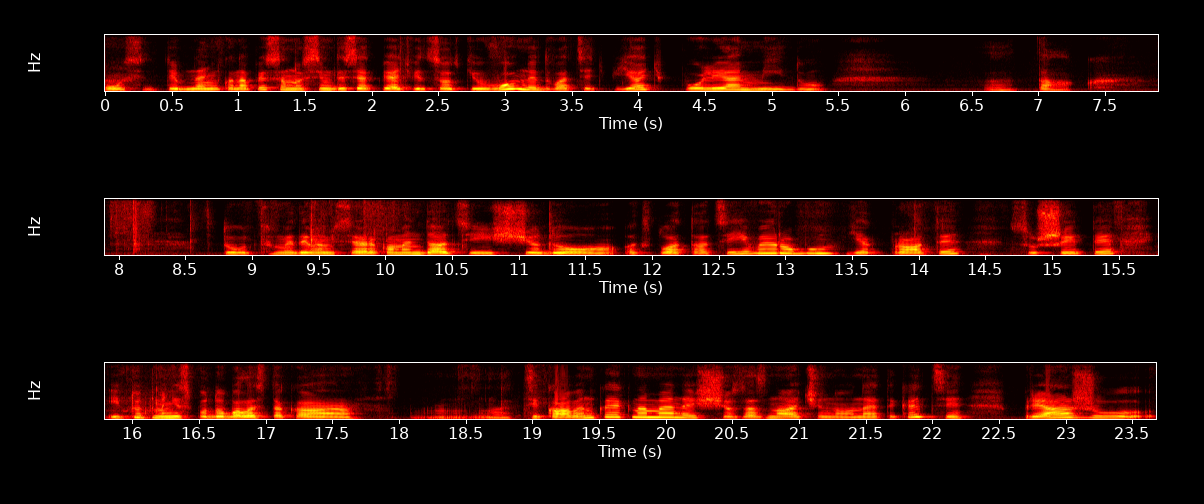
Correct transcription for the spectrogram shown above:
ось дрібненько написано: 75% вовни, 25 поліаміду. Е, Так. Тут ми дивимося рекомендації щодо експлуатації виробу, як прати, сушити. І тут мені сподобалась така цікавинка, як на мене, що зазначено на етикетці пряжу,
